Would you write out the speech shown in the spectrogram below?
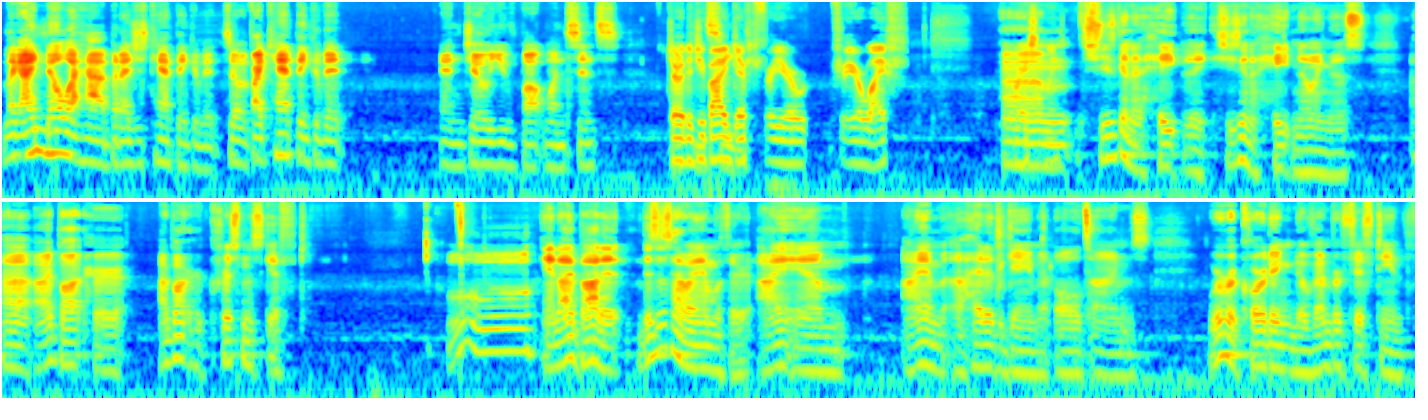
Like I know I have, but I just can't think of it. So if I can't think of it, and Joe, you've bought one since. Joe, I did you can buy a gift for your for your wife? Recently. Um, she's gonna hate the. She's gonna hate knowing this. Uh, I bought her. I bought her Christmas gift, Ooh. and I bought it. This is how I am with her. I am. I am ahead of the game at all times. We're recording November fifteenth.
